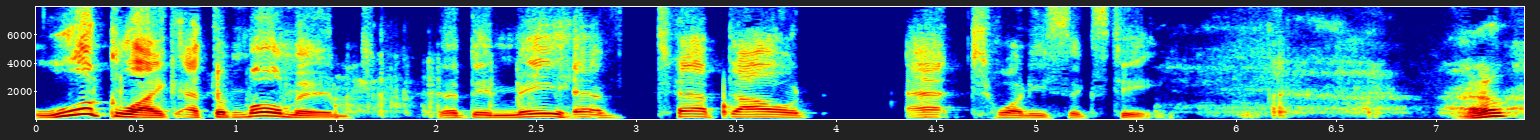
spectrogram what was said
look like at the moment that they may have tapped out at 2016 well,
